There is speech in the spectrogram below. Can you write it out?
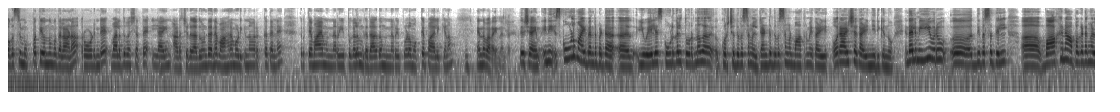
ഓഗസ്റ്റ് മുപ്പത്തിയൊന്ന് മുതലാണ് റോഡിന്റെ വലതുവശത്തെ ലൈൻ അടച്ചിടുക. അതുകൊണ്ട് തന്നെ വാഹനം ഓടിക്കുന്നവർക്ക് തന്നെ കൃത്യമായ മുന്നറിയിപ്പുകളും ഗതാഗത മുന്നറിയിപ്പുകളും ഒക്കെ പാലിക്കണം എന്ന് പറയുന്നുണ്ട്. തീർച്ചയായും. ഇനി സ്കൂളുമായി ബന്ധപ്പെട്ട് യു എയിലെ സ്കൂളുകൾ തുറന്ന കുറച്ച് ദിവസങ്ങൾ രണ്ട് ദിവസങ്ങൾ മാത്രമേ കഴി ഒരാഴ്ച കഴിഞ്ഞിരിക്കുന്നു. എന്തായാലും ഈ ഒരു ദിവസത്തിൽ വാഹന അപകടങ്ങൾ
